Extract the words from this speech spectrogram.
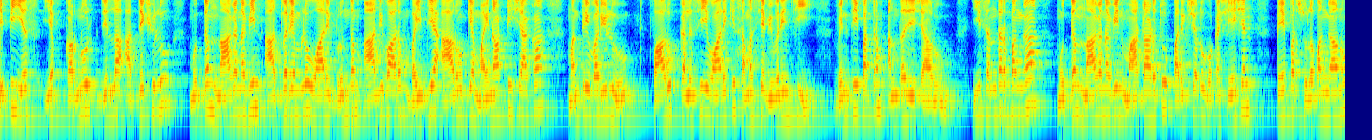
APSF Kurnool జిల్లా అధ్యక్షులు ముద్దం నాగనవీన్ ఆధ్వర్యంలో వారి బృందం ఆదివారం వైద్య ఆరోగ్య మైనార్టీ శాఖ మంత్రివర్యులు ఫారూక్ కలిసి వారికి సమస్య వివరించి వినతిపత్రం అందజేశారు. ఈ సందర్భంగా ముద్దం నాగనవీన్ మాట్లాడుతూ పరీక్షలు ఒక సెషన్ పేపర్ సులభంగాను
